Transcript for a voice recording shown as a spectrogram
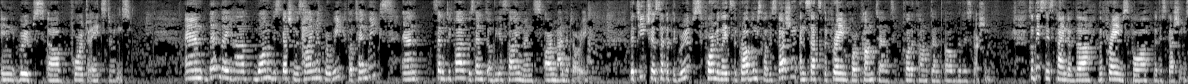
in groups of four to eight students. And then they have one discussion assignment per week for 10 weeks, and 75% of the assignments are mandatory. The teacher sets up the groups, formulates the problems for discussion, and sets the frame for content, for the content of the discussion. So this is kind of the, the frames for the discussions.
